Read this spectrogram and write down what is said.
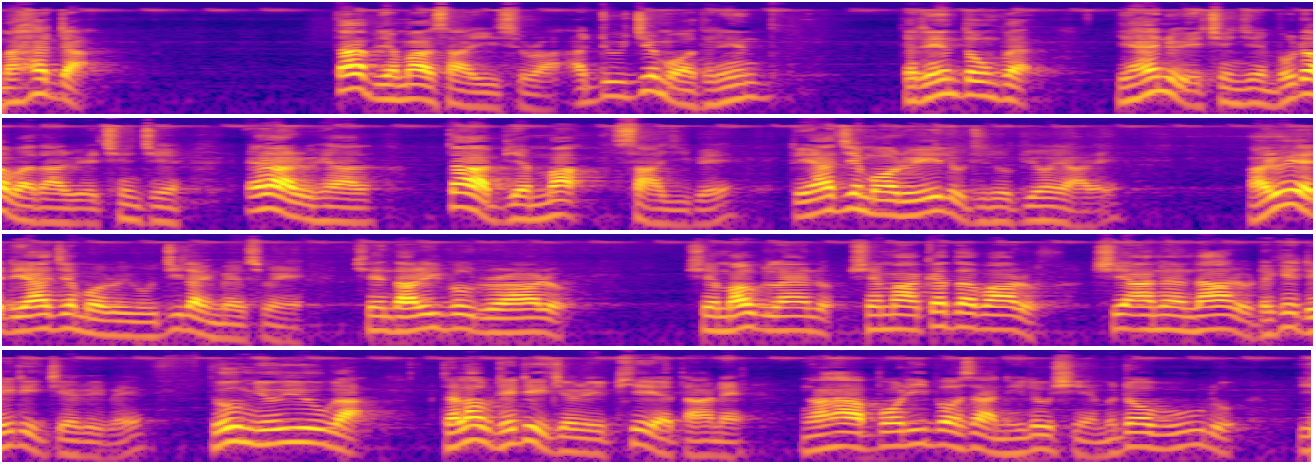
မဟတ္တတဗျမစာယီဆိုတာအတူကျင့်မော်သတင်းသတင်းသုံးဘက်ယဟန်တွေအချင်းချင်းဗုဒ္ဓဘာသာတွေအချင်းချင်းအဲ့ဓာတွေဟာတဗျမစာယီပဲ တရားကျင့်မော်တွေလို့ဒီလိုပြောရတယ်ငါတို့ရဲ့တရားကျင့်မော်တွေကိုကြည့်လိုက်မယ်ဆိုရင်ရှင်သာရိပုတ္တရာတို့ရှင်မောက္ကလန်တို့ရှင်မာကတ္တဗတို့ရှင်အာနန္ဒာတို့တကယ်ဒိဋ္ဌိကျဲတွေပဲတို့မျိုးရိုးကဒီလောက်ဒိဋ္ဌိကျဲတွေဖြစ်ရတာနဲ့ငါဟာပေါ်ဒီပေါ့ဆနေလို့ရှိရင်မတော်ဘူးလို့ယ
